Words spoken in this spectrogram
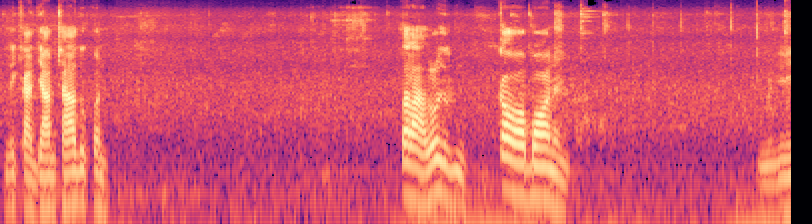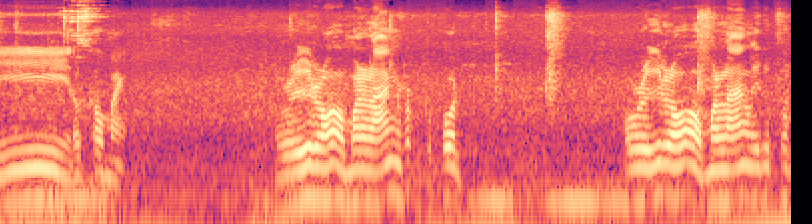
บรรยากาศยามเช้าทุกคน ตลาดรถยนต์กมหนึ่งนี่รถเข้าใหม่ หรือรอออกมาล้างครับทุกคนหรือรอออกมาล้างเลยทุกคน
